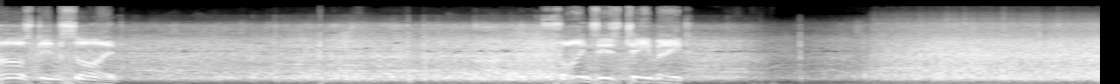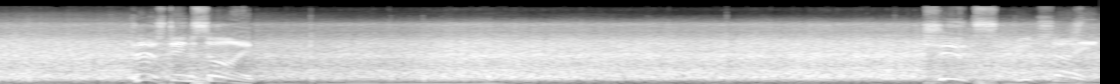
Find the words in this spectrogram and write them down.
Passed inside. Finds his teammate. Passed inside. Shoots. Good save.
